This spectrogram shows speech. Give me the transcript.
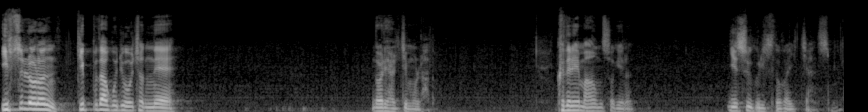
입술로는 기쁘다 구주 오셨네 노래할지 몰라도 그들의 마음 속에는 예수 그리스도가 있지 않습니다.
